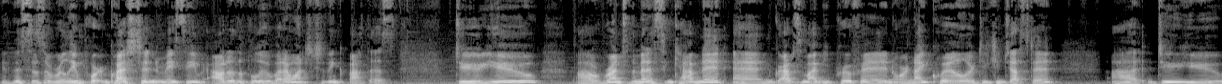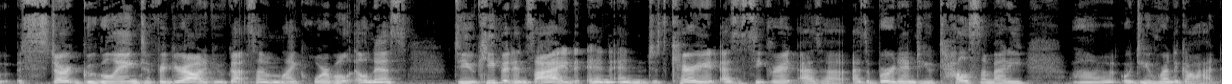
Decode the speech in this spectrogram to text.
This is a really important question. It may seem out of the blue, but I want you to think about this. Do you uh, run to the medicine cabinet and grab some ibuprofen or NyQuil or decongestant? Uh, do you start Googling to figure out if you've got some like horrible illness? Do you keep it inside and, and just carry it as a secret, as a, as a burden? Do you tell somebody? Uh, or do you run to God?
